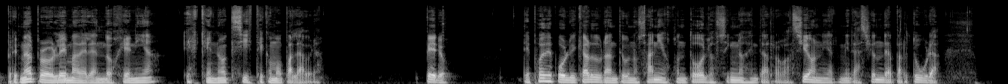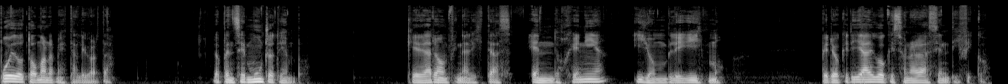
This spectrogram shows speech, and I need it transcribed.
primer problema de la endogenia es que no existe como palabra. Pero, después de publicar durante unos años con todos los signos de interrogación y admiración de apertura, puedo tomarme esta libertad. Lo pensé mucho tiempo. Quedaron finalistas endogenia y ombliguismo, pero quería algo que sonara científico.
